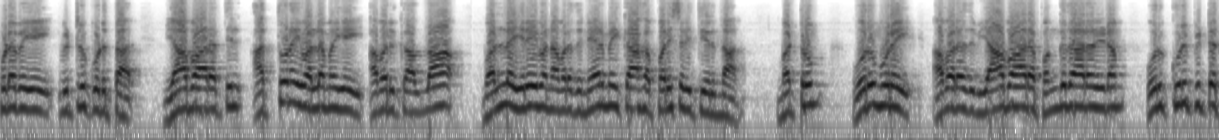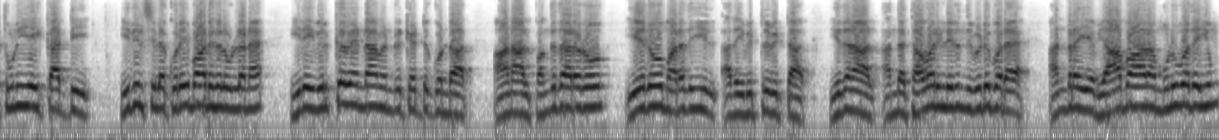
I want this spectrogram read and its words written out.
புடவையை விற்று கொடுத்தார். வியாபாரத்தில் அத்துணை வல்லமையை அவருக்கு அல்லாஹ் வல்ல இறைவன் அவரது நேர்மைக்காக பரிசளித்திருந்தான். மற்றும் ஒருமுறை அவரது வியாபார பங்குதாரரிடம் ஒரு குறிப்பிட்ட துணியை காட்டி இதில் சில குறைபாடுகள் உள்ளன. இதை விற்க வேண்டாம் என்று கேட்டுக்கொண்டார். ஆனால் பங்குதாரரோ ஏதோ மறதியில் அதை விற்றுவிட்டார். இதனால் அந்த தவறிலிருந்து விடுபட அன்றைய வியாபாரம் முழுவதையும்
